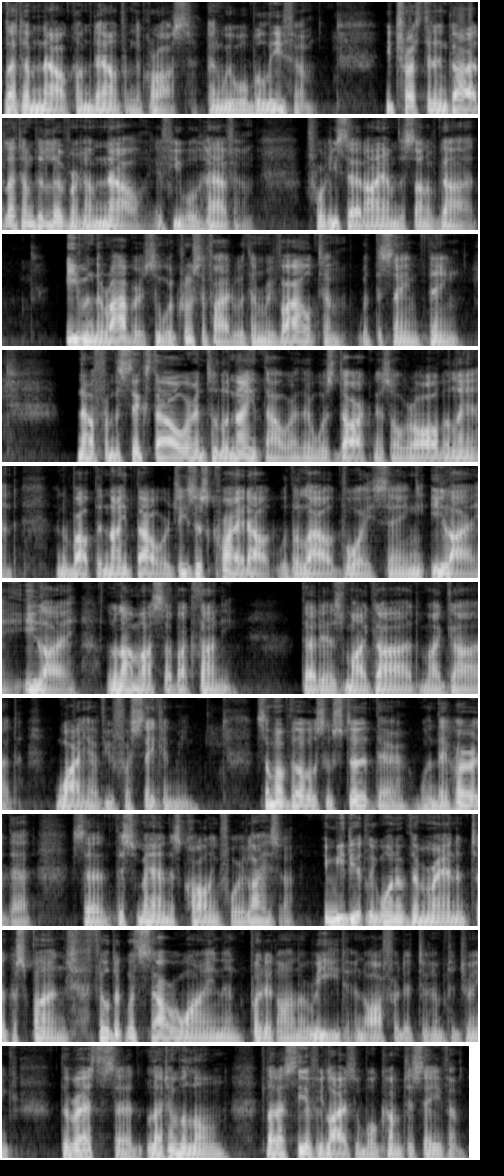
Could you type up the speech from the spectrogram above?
let him now come down from the cross, and we will believe him. He trusted in God, let him deliver him now, if he will have him. For he said, I am the Son of God. Even the robbers who were crucified with him reviled him with the same thing. Now, from the sixth hour until the ninth hour, there was darkness over all the land. And about the ninth hour, Jesus cried out with a loud voice, saying, Eli, Eli, Lama Sabachthani. That is, My God, my God, why have you forsaken me? Some of those who stood there, when they heard that, said, This man is calling for Elijah. Immediately one of them ran and took a sponge, filled it with sour wine, and put it on a reed, and offered it to him to drink. The rest said, Let him alone. Let us see if Elijah will come to save him.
